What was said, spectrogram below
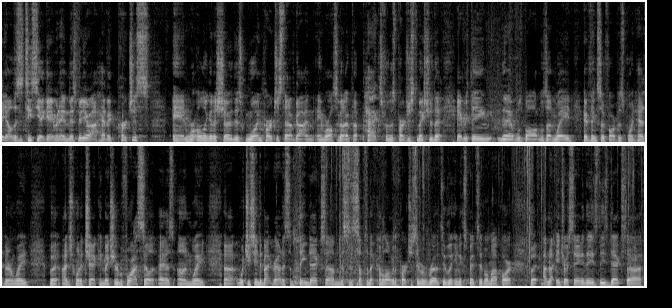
Hey y'all, this is TCA Gaming and in this video I have a purchase and we're only going to show this one purchase that I've gotten and we're also going to open up packs from this purchase to make sure that everything that was bought was unweighed. Everything so far at this point has been unweighed but I just want to check and make sure before I sell it as unweighed. Uh, what you see in the background is some theme decks. Um, this is something that come along with the purchase. They were relatively inexpensive on my part but I'm not interested in any of these. These decks, uh,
